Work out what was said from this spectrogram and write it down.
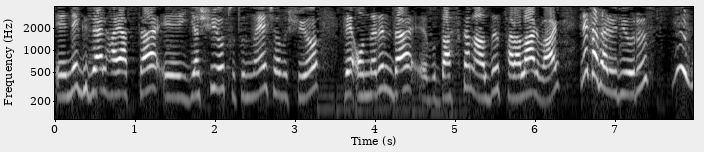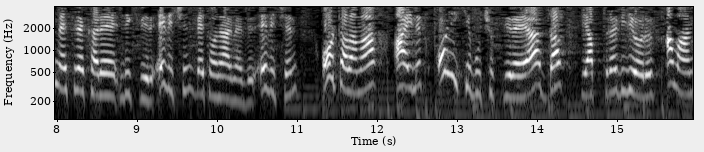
e, ne güzel hayatta e, yaşıyor, tutunmaya çalışıyor ve onların da e, bu DASK'tan aldığı paralar var. Ne kadar ödüyoruz? 100 metrekarelik bir ev için, betonarme bir ev için ortalama aylık 12,5 liraya DASK yaptırabiliyoruz. Aman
